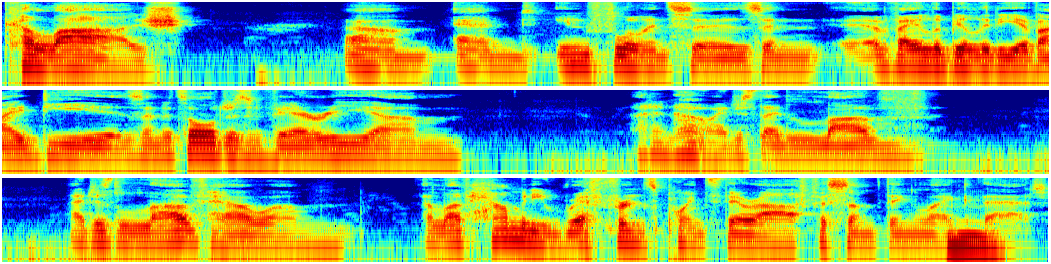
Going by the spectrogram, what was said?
collage um, and influences and availability of ideas, and it's all just very. Um, I don't know. I just I love. I just love how um, I love how many reference points there are for something like that.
